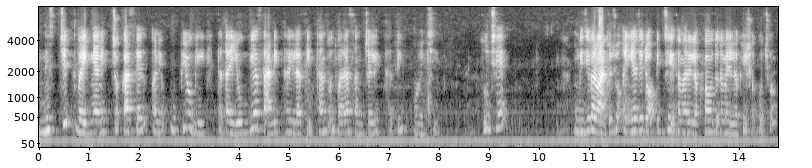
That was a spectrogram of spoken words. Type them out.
નિશ્ચિત વૈજ્ઞાનિક ચકાસેલ અને ઉપયોગી તથા યોગ્ય સાબિત થયેલા સિદ્ધાંતો દ્વારા સંચાલિત થતી હોય છે. શું છે? હું બીજી વાર વાંચું છું. અહીંયા જે ટોપિક છે એ તમારે લખવા હોય તો તમે લખી શકો છો.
